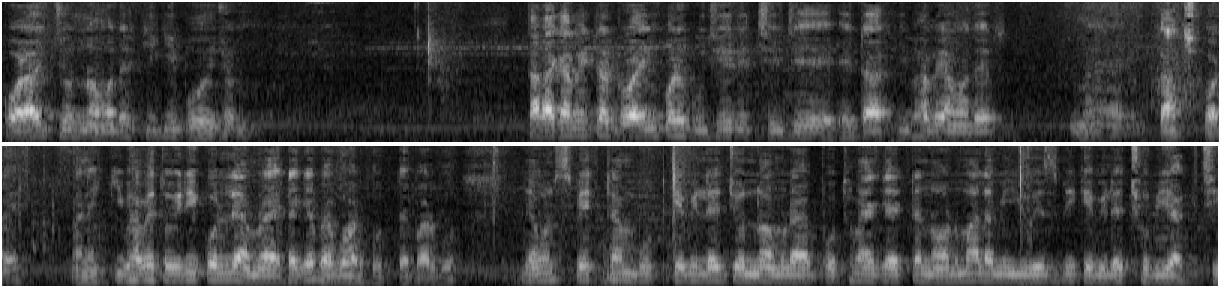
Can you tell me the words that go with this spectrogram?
করার জন্য আমাদের কি কি প্রয়োজন। তার আগে আমি একটা ড্রয়িং করে বুঝিয়ে দিচ্ছি যে এটা কীভাবে আমাদের কাজ করে। মানে কীভাবে তৈরি করলে আমরা এটাকে ব্যবহার করতে পারব। যেমন স্পেকট্রাম বুট কেবিলের জন্য আমরা প্রথমে আগে একটা নর্মাল আমি ইউএসবি কেবিলের ছবি আঁকছি।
